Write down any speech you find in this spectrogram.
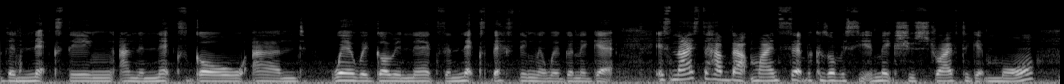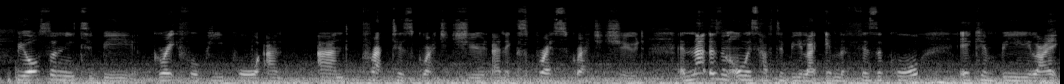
the next thing and the next goal and where we're going next the next best thing that we're gonna get. It's nice to have that mindset because obviously it makes you strive to get more. We also need to be grateful people and and practice gratitude and express gratitude. And that doesn't always have to be like in the physical. It can be like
